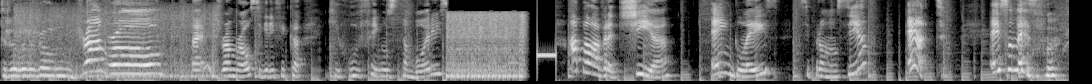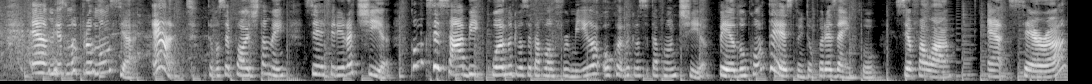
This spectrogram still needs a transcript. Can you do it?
Drum roll. Né? Drum roll significa que rufem os tambores. A palavra tia em inglês se pronuncia ant. É isso mesmo. É a mesma pronúncia, ant. Então você pode também se referir a tia. Como que você sabe quando que você tá falando formiga ou quando que você tá falando tia? Pelo contexto. Então, por exemplo, se eu falar Aunt Sarah,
